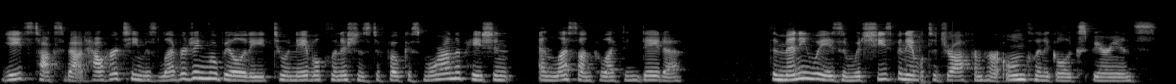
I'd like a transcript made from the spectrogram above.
Yates talks about how her team is leveraging mobility to enable clinicians to focus more on the patient and less on collecting data, the many ways in which she's been able to draw from her own clinical experience,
